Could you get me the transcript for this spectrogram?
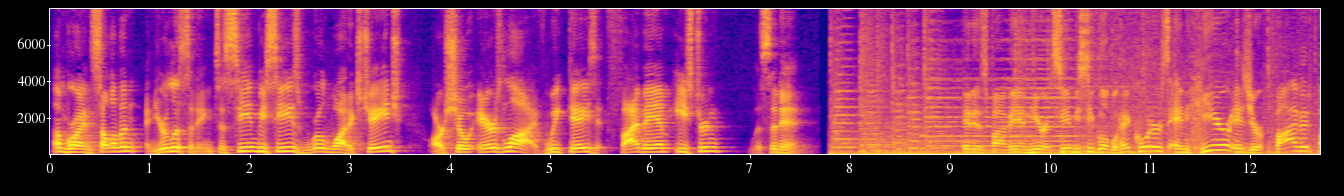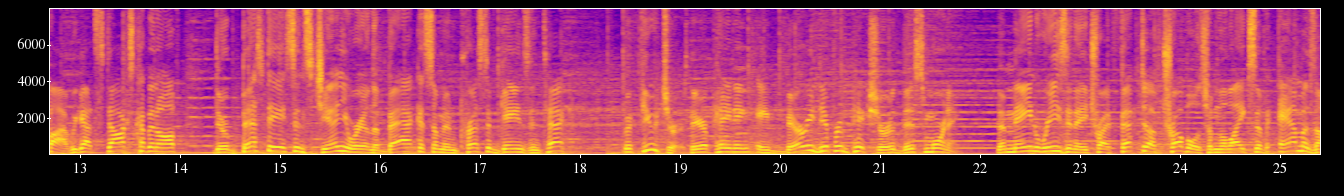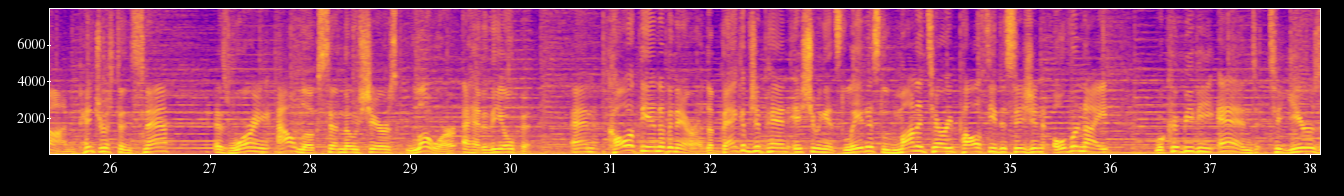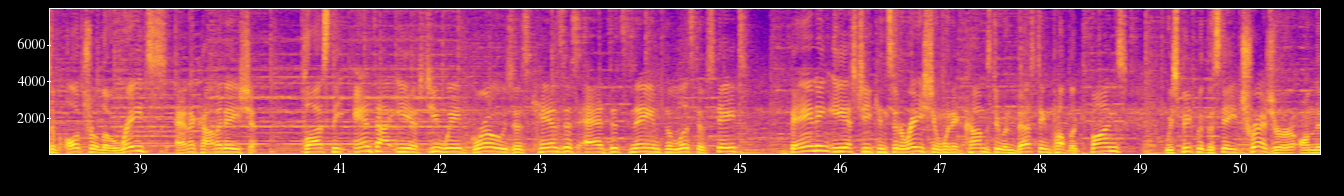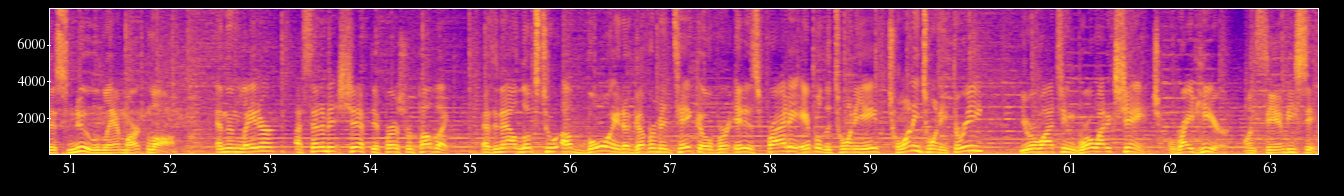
I'm Brian Sullivan, and you're listening to CNBC's Worldwide Exchange. Our show airs live weekdays at 5 a.m. Eastern. Listen in. It is 5 a.m. here at CNBC Global Headquarters, and here is your 5 at 5. We got stocks coming off their best day since January on the back of some impressive gains in tech. But futures, they are painting a very different picture this morning. The main reason a trifecta of troubles from the likes of Amazon, Pinterest, and Snap as worrying outlooks send those shares lower ahead of the open. And call it the end of an era. The Bank of Japan issuing its latest monetary policy decision overnight, what could be the end to years of ultra low rates and accommodation. Plus, the anti ESG wave grows as Kansas adds its name to the list of states banning ESG consideration when it comes to investing public funds. We speak with the state treasurer on this new landmark law. And then later, a sentiment shift at First Republic as it now looks to avoid a government takeover. It is Friday, April the 28th, 2023. You're watching Worldwide Exchange right here on CNBC.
